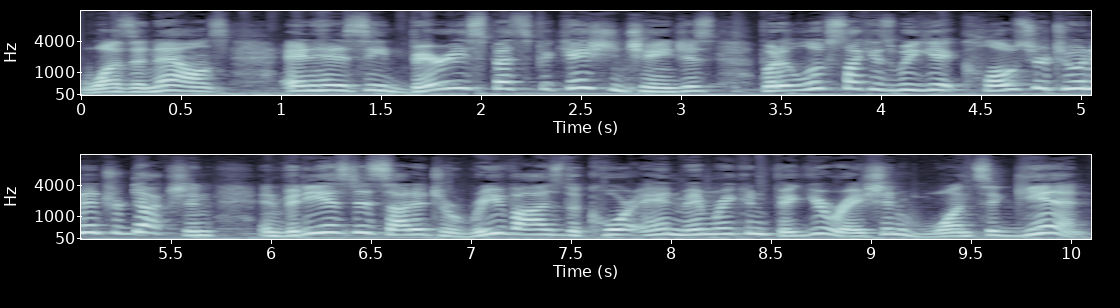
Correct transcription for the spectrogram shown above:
was announced and it has seen various specification changes but it looks like as we get closer to an introduction, NVIDIA has decided to revise the core and memory configuration once again.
